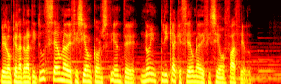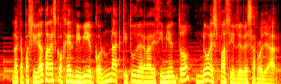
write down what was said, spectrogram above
pero que la gratitud sea una decisión consciente no implica que sea una decisión fácil. La capacidad para escoger vivir con una actitud de agradecimiento no es fácil de desarrollar.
